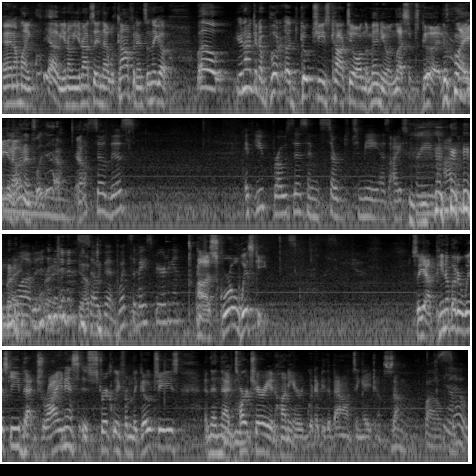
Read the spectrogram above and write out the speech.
and I'm like, oh yeah, you know, you're not saying that with confidence, and they go. Well, you're not going to put a goat cheese cocktail on the menu unless it's good, like you know. And it's like, yeah, you know. So this, if you froze this and served it to me as ice cream, I would Right, love it. right. It's Yep. so good. What's the base spirit again? Uh, squirrel whiskey. So yeah, peanut butter whiskey. That dryness is strictly from the goat cheese, and then that tart cherry and honey are going to be the balancing agents. So Wow. So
